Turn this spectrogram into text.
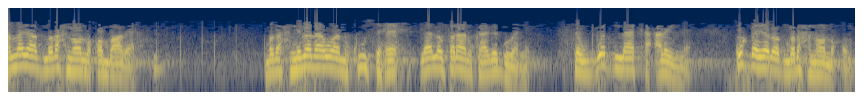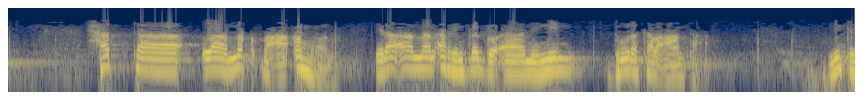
annagaad madax noo noqon ba adeer madaxnimadaa waanu kuu saxeexi leanno faraanu kaaga gubanay sawadnaaka calayna qudhayadood madax noo noqon. Xataa laa naqdaca amran. Ilaa aanaan arinba go'aaminin duunaka la'aanta. Ninka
